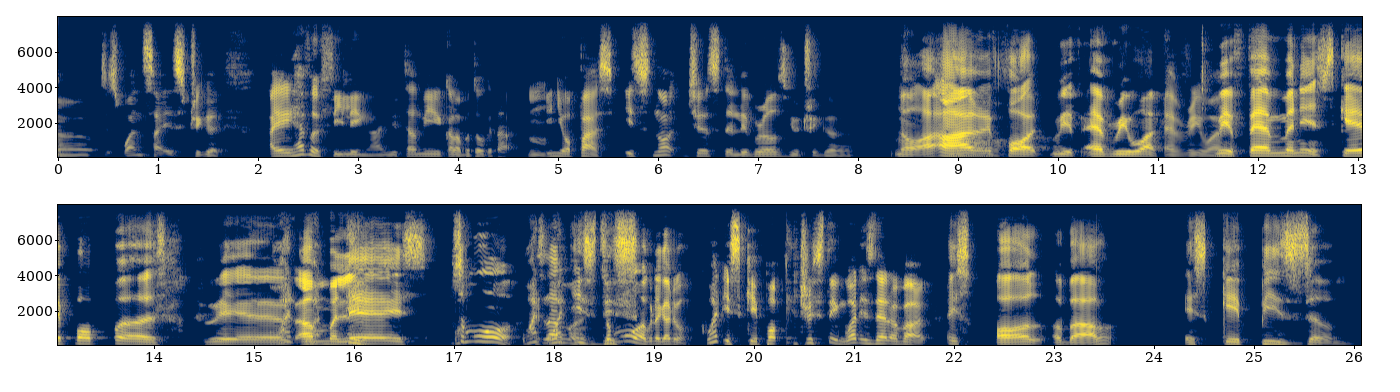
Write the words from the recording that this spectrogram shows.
just one side is triggered I have a feeling ah, you tell me kalau betul ke tak. Hmm. In your past, it's not just the liberals you trigger. No, I, I fought with everyone. Everyone. With feminists, K-popers, with What- uh, what- Malays, semua. what- what is this? Semua aku dah gaduh. what is K-pop interesting? What is that about? It's all about escapism.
